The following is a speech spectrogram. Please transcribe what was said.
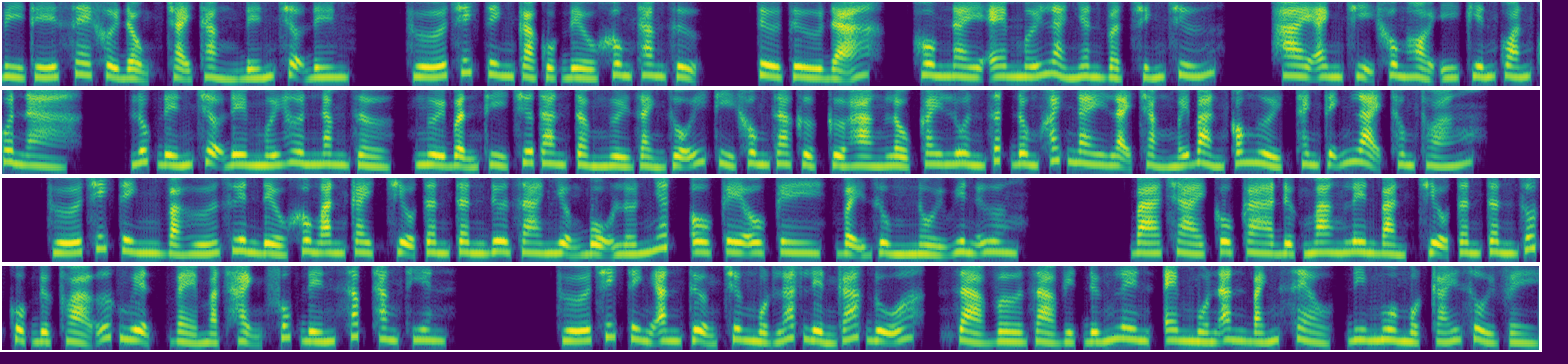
Vì thế xe khởi động chạy thẳng đến chợ đêm. Hứa trích tinh cả cuộc đều không tham dự. Từ từ đã, hôm nay em mới là nhân vật chính chứ. Hai anh chị không hỏi ý kiến quán quân à. Lúc đến chợ đêm mới hơn 5 giờ, người bận thì chưa tan tầm người rảnh rỗi thì không ra cửa cửa hàng lầu cay luôn rất đông khách nay lại chẳng mấy bàn có người thanh tĩnh lại thông thoáng. Hứa trích tinh và hứa duyên đều không ăn cay, triệu tân tân đưa ra nhượng bộ lớn nhất, ok ok, vậy dùng nồi uyên ương. Ba chai coca được mang lên bàn, triệu tân tân rốt cuộc được thỏa ước nguyện, vẻ mặt hạnh phúc đến sắp thăng thiên. Hứa trích tinh ăn tượng trưng một lát liền gác đũa, giả vờ giả vịt đứng lên, em muốn ăn bánh xèo, đi mua một cái rồi về.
